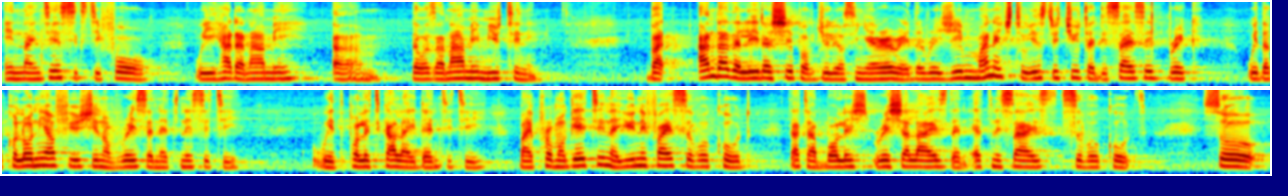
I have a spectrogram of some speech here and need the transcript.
in 1964, we had an army, um, there was an army mutiny. Under the leadership of Julius Nyerere, the regime managed to institute a decisive break with the colonial fusion of race and ethnicity with political identity by promulgating a unified civil code that abolished racialized and ethnicized civil codes. So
